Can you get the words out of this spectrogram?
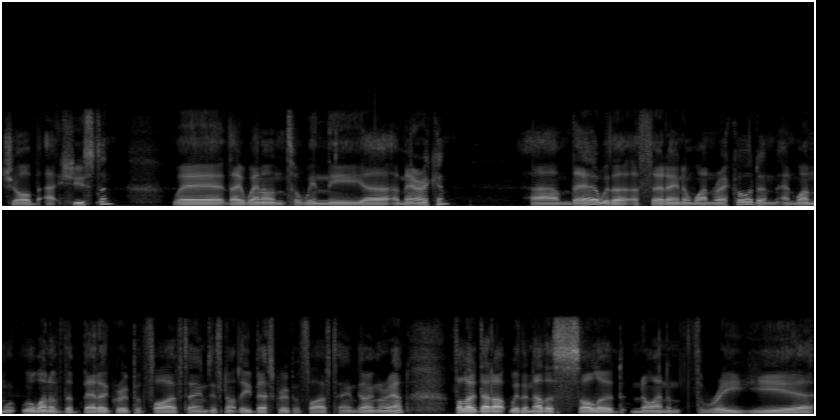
job at Houston, where they went on to win the uh, American. Um, there with a, a, 13 and one record and, and one were one of the better group of five teams, if not the best group of five team going around. Followed that up with another solid nine and three year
